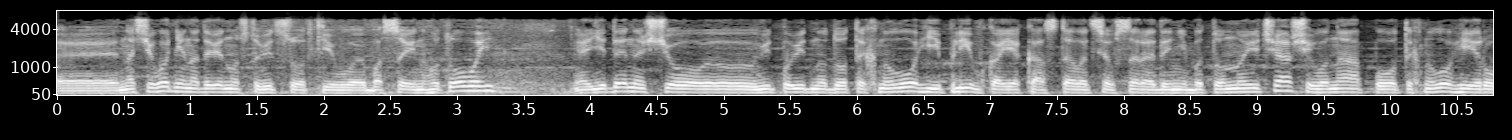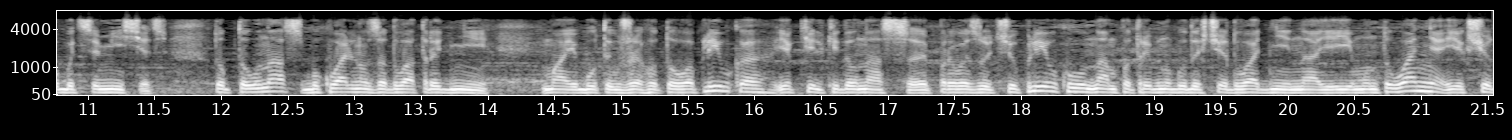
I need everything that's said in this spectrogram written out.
Е, На сьогодні на 90% басейн готовий. Єдине, що е, відповідно до технології, плівка, яка стелиться всередині бетонної чаші, вона по технології робиться місяць. Тобто у нас буквально за 2-3 дні має бути вже готова плівка. Як тільки до нас е, привезуть цю плівку, нам потрібно буде ще 2 дні на її монтування. І якщо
